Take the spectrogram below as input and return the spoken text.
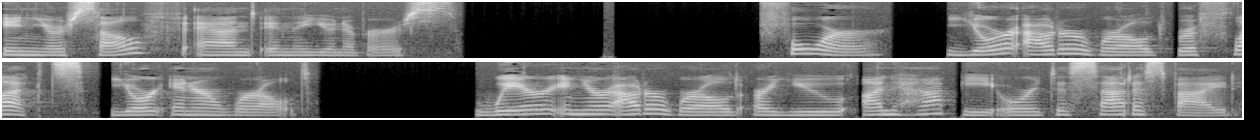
in yourself and in the universe. 4. Your outer world reflects your inner world. Where in your outer world are you unhappy or dissatisfied?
